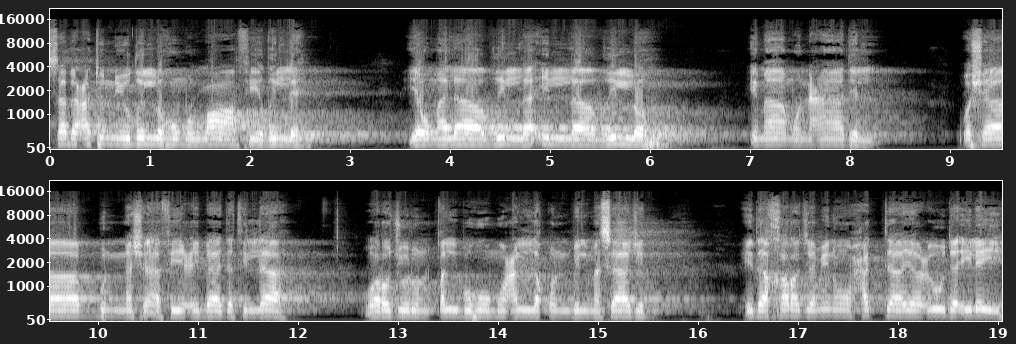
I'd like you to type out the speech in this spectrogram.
سبعة يظلهم الله في ظله يوم لا ظل إلا ظله إمام عادل وشاب نشأ في عبادة الله ورجل قلبه معلق بالمساجد إذا خرج منه حتى يعود إليه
